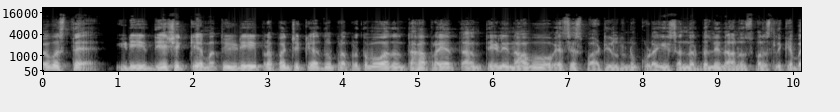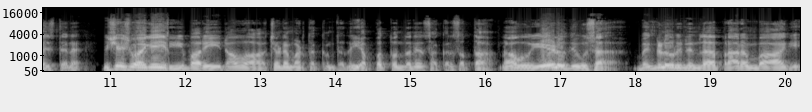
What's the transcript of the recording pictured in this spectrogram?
ವ್ಯವಸ್ಥೆ ಇಡೀ ದೇಶಕ್ಕೆ ಮತ್ತು ಇಡೀ ಪ್ರಪಂಚಕ್ಕೆ ಅದು ಪ್ರಪ್ರಥಮವಾದಂತಹ ಪ್ರಯತ್ನ ಅಂತೇಳಿ ನಾವು ಎಸ್ ಎಸ್ ಪಾಟೀಲ್ರನ್ನು ಕೂಡ ಈ ಸಂದರ್ಭದಲ್ಲಿ ನಾನು ಸ್ಮರಿಸಲಿಕ್ಕೆ ಬಯಸ್ತೇನೆ. ವಿಶೇಷವಾಗಿ ಈ ಬಾರಿ ನಾವು ಆಚರಣೆ ಮಾಡ್ತಕ್ಕಂಥದ್ದು ಎಪ್ಪತ್ತೊಂದನೇ ಸಕ್ಕರೆ ಸಪ್ತಾಹ. ನಾವು ಏಳು ದಿವಸ ಬೆಂಗಳೂರಿನಿಂದ ಪ್ರಾರಂಭ ಆಗಿ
